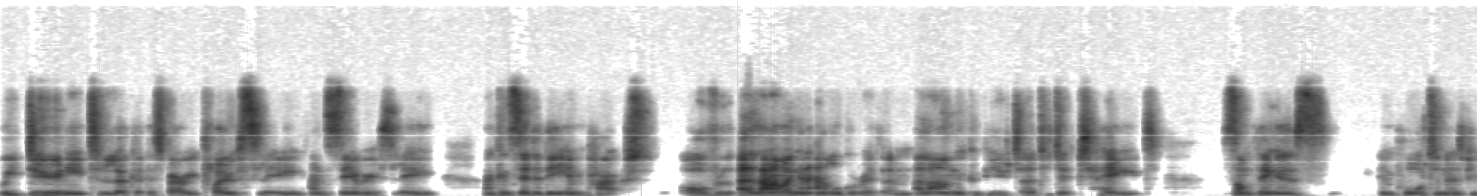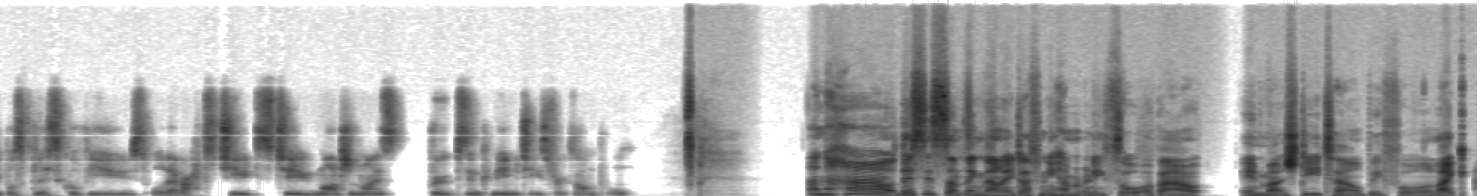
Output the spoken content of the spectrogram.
we do need to look at this very closely and seriously and consider the impact of allowing an algorithm allowing a computer to dictate something as important as people's political views or their attitudes to marginalized groups and communities, for example. And how this is something that I definitely haven't really thought about in much detail before. Like,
